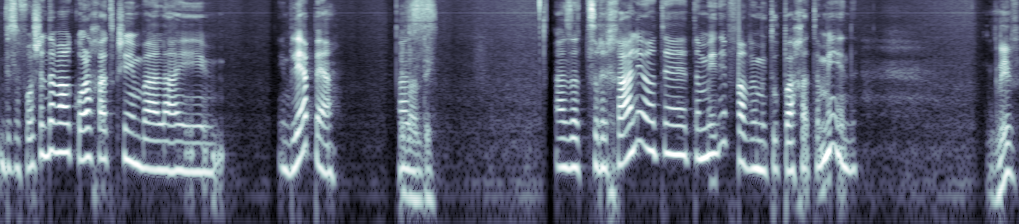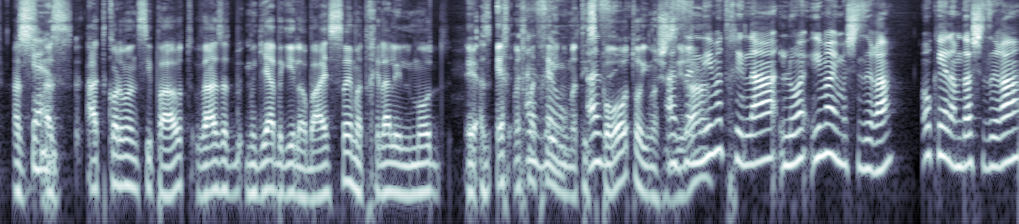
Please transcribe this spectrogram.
בסופו של דבר, כל אחת כשהיא עם בעלה היא בלי הפאה. הבנתי. אז את צריכה להיות תמיד יפה ומטופחת, תמיד. מגניב. אז, כן. אז את כל הזמן סיפרת, ואז את מגיעה בגיל 14, מתחילה ללמוד, אה, אז איך, איך אז מתחילים, זהו. עם התספורות אז, או עם השזירה? אז אני מתחילה, לא, אימא עם השזירה, אוקיי, למדה שזירה,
